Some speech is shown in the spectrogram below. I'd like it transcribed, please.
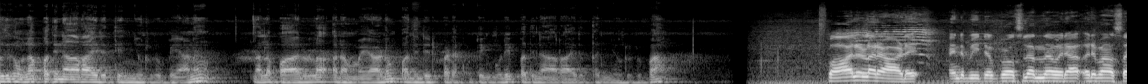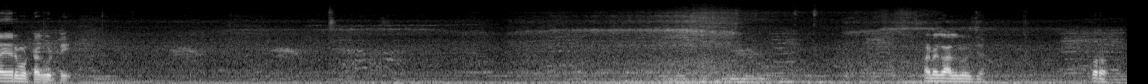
ചോദിക്കുന്ന വില പതിനാറായിരത്തി അഞ്ഞൂറ് രൂപയാണ്. നല്ല പാലുള്ള ഒരമ്മയാടും അതിന്റെ ഒരു പെടക്കുട്ടിയും കൂടി പതിനാറായിരത്തി അഞ്ഞൂറ് രൂപ. പാലുള്ള ഒരാട്. അതിന്റെ ബീറ്റർ ക്രോസിൽ വന്ന ഒരു ഒരു മാസമായ ഒരു മുട്ടക്കുട്ടി. അവിടെ കാലം നോക്കിച്ചാ പറ.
